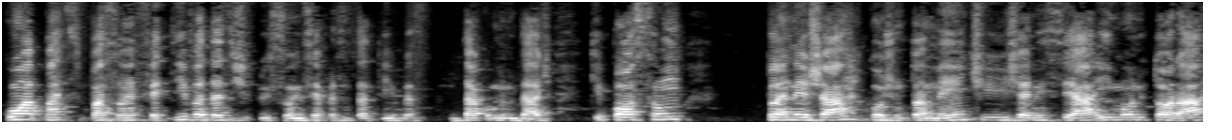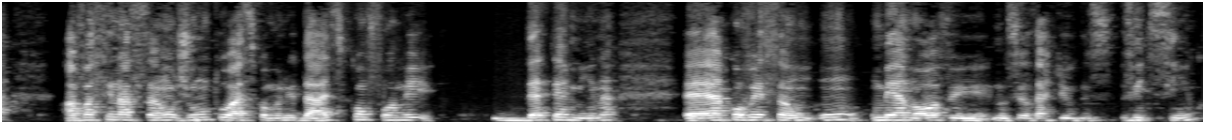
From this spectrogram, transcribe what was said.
com a participação efetiva das instituições representativas da comunidade que possam planejar conjuntamente, gerenciar e monitorar a vacinação junto às comunidades, conforme determina é a Convenção 169, nos seus artigos 25,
